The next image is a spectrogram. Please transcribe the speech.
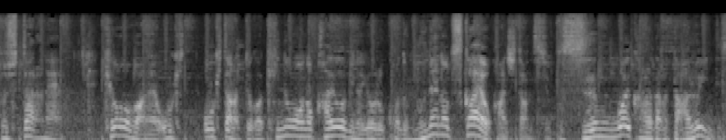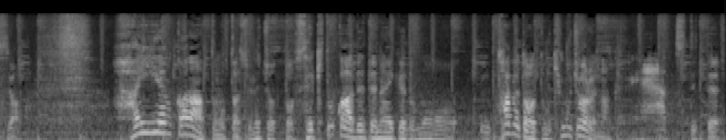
そしたらね、今日はね、起き、起きたらっていうか、昨日の火曜日の夜、今度胸の疲れを感じたんですよ。すんごい体がだるいんですよ。肺炎かなと思ったんですよね、ちょっと。咳とかは出てないけども、食べた後も気持ち悪いな、なんか、えーっつって言って、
